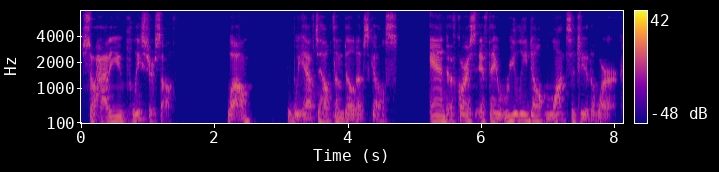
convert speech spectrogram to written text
So, how do you police yourself? Well, we have to help them build up skills. And of course, if they really don't want to do the work,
